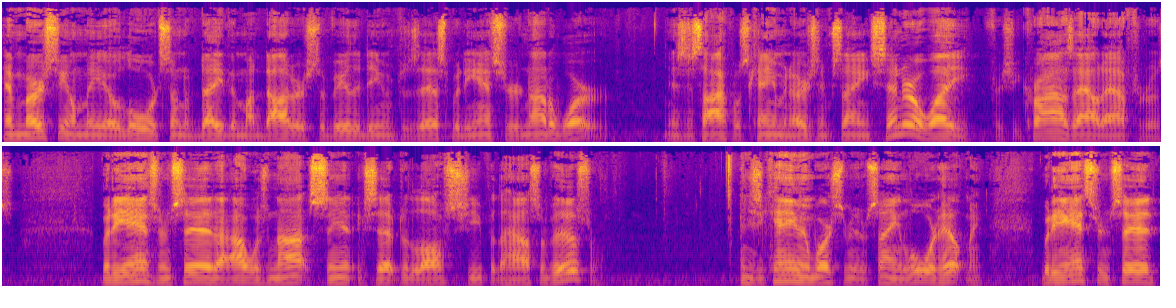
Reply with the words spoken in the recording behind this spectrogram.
Have mercy on me, O Lord, son of David. My daughter is severely demon possessed. But he answered her not a word. His disciples came and urged him, saying, Send her away, for she cries out after us. But he answered and said, I was not sent except to the lost sheep of the house of Israel. And she came and worshipped him, saying, Lord, help me. But he answered and said,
